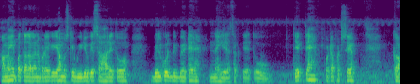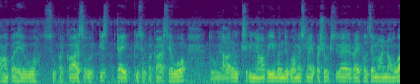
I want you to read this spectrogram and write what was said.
हमें ही पता लगाना पड़ेगा कि हम उसके वीडियो के सहारे तो बिल्कुल भी बैठे नहीं रह सकते। तो देखते हैं फटाफट से कहाँ पर है वो सुपर कार्स और किस टाइप की सुपर कार्स है वो। तो यार एक सेकंड यहाँ पे ये बंदे को हमें स्नाइपर शॉट से राइफल से मारना होगा।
